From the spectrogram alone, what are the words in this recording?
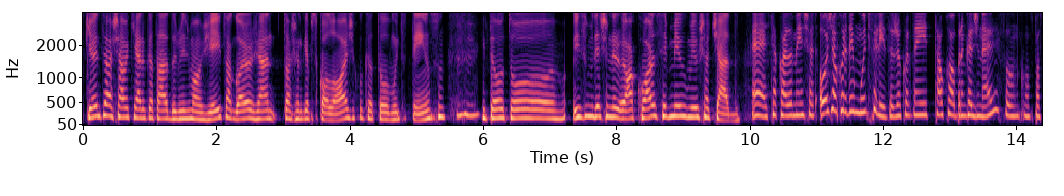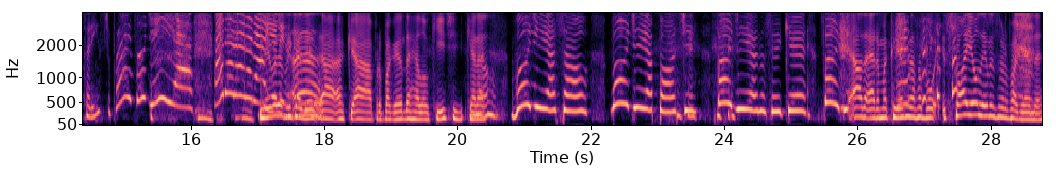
Que antes eu achava que era porque eu tava dormindo de mau jeito. Agora eu já tô achando que é psicológico, que eu tô muito tenso. Uhum. Então eu tô. Isso me deixa nervoso. Eu acordo sempre meio, meio chateado. É, você acorda meio chato. Hoje eu acordei muito feliz. Hoje eu acordei tal qual Branca de Neve, falando com os passarinhos, tipo, ai, bom dia! Arararara. Lembra da brincadeira, "Ah, a, a propaganda Hello Kitty? Que era Não. Bom dia, sol! Bom dia, poste! Bom dia, não sei o quê! Bom dia! Ela era uma criança que dava bom. Só eu lembro dessa propaganda.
